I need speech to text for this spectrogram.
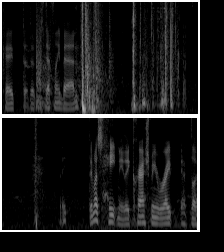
Okay, that's definitely bad. They, must hate me. They crashed me right at the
